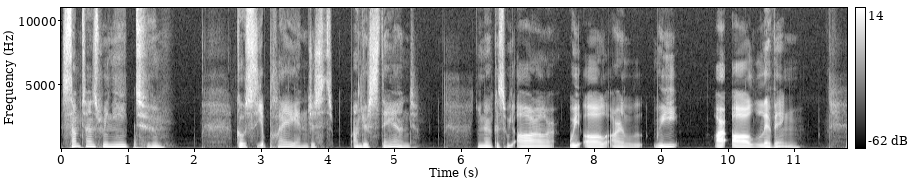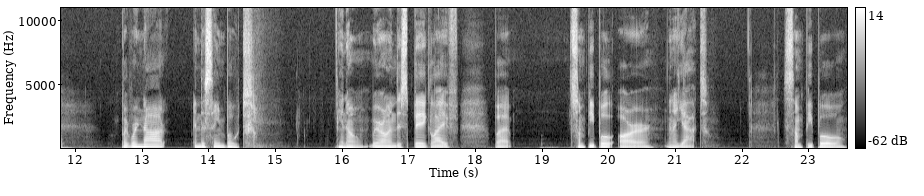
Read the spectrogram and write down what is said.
Sometimes we need to go see a play and just understand, you know, because we are, we all are, we are all living, but we're not in the same boat. You know, we're on this big life, but some people are in a yacht. Some people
